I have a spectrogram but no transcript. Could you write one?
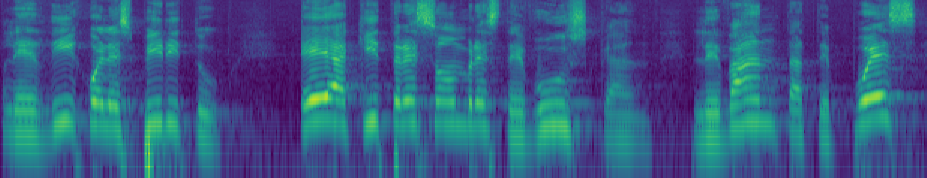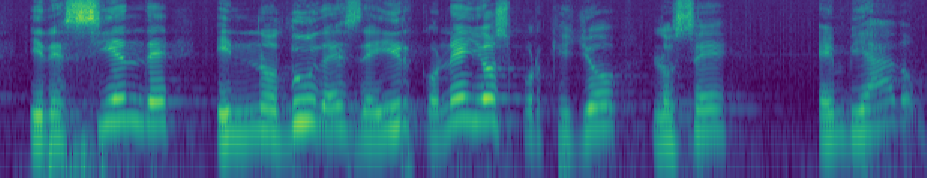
le dijo el Espíritu, he aquí tres hombres te buscan, levántate pues y desciende y no dudes de ir con ellos porque yo los he enviado.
